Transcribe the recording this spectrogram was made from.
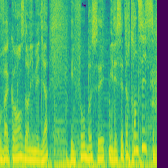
vacances dans l'immédiat. Il faut bosser. Il est 7h36.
